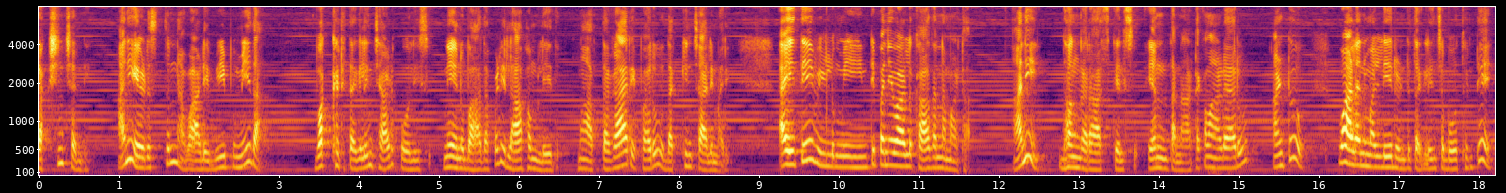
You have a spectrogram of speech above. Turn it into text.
రక్షించండి అని ఏడుస్తున్న వాడి వీపు మీద ఒక్కటి తగిలించాడు పోలీసు. నేను బాధపడి లాభం లేదు మా అత్తగారి పరువు దక్కించాలి మరి. అయితే వీళ్ళు మీ ఇంటి పని వాళ్ళు కాదన్నమాట అని దొంగ రాస్కెల్స్. ఎంత నాటకం ఆడారు? అంటూ వాళ్ళని మళ్ళీ రెండు తగిలించబోతుంటే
